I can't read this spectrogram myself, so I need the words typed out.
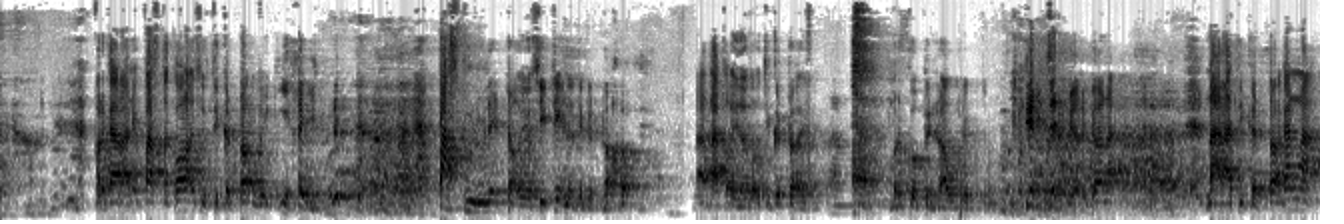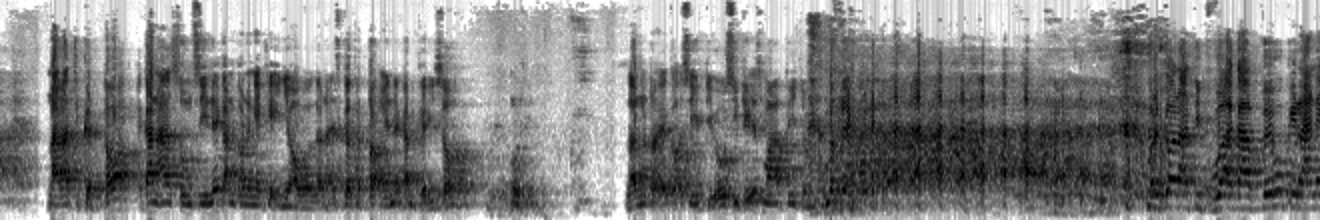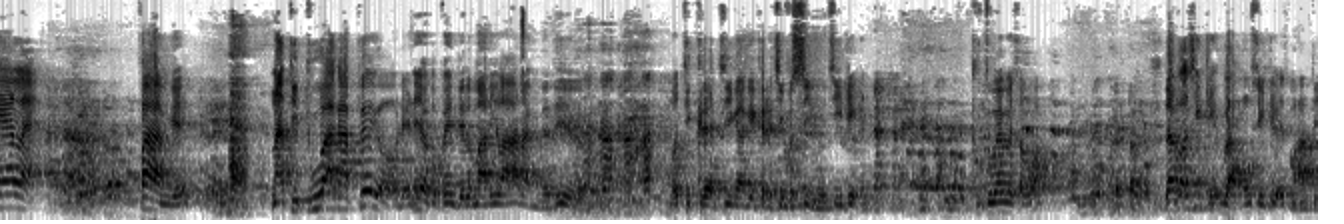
Perkara ini pas teko langsung diketok mbek kiai. pas gulune tok ya sithik nek diketok. Nah, takut itu kok diketok ya. Mergo ben ra urip. Nak nak ra diketok kan nak nak ra diketok kan asumsine kan kono ngekeki nyawa. Lah nek ketok ini kan gak iso. Lah ngetoke kok sithik, oh sithik mati, Cung. Mergo nak dibuak kabeh ukirane elek. Paham nggih? Nak dibuak kabeh yo dene yo kepen di lemari larang. Dadi mau digraji ngangge graji besi yo cilik. Butuhe wis apa? Lah kok sithik, Mbah? Wong sithik wis mati.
